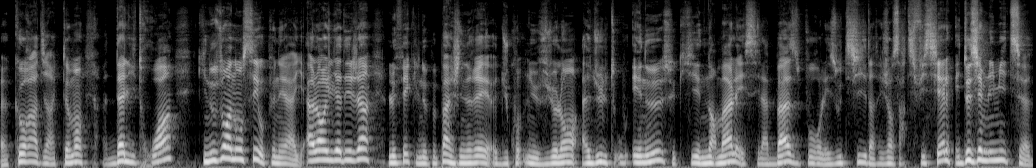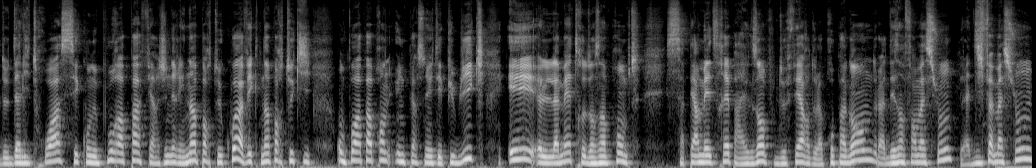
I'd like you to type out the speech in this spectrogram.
euh, qu'aura directement DALI 3 qui nous ont annoncé OpenAI. Alors il y a déjà le fait qu'il ne peut pas générer du contenu violent, adulte ou haineux, ce qui est normal et c'est la base pour les outils d'intelligence artificielle. Et deuxième limite de DALI 3, c'est qu'on ne pourra pas faire générer n'importe quoi avec n'importe qui. On ne pourra pas prendre une personnalité publique et la mettre dans un prompt. Ça permettrait par exemple de faire de la propagande, de la désinformation, de la diffamation,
